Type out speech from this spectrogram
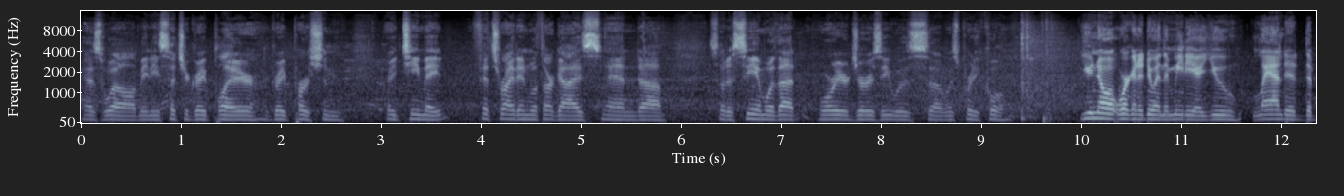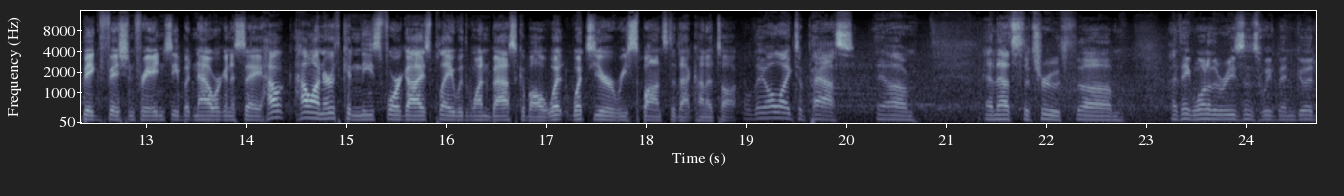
as well. I mean, he's such a great player, a great person, great teammate, fits right in with our guys, and uh, so to see him with that Warrior jersey was uh, was pretty cool you know what we're going to do in the media. You landed the big fish in free agency, but now we're going to say, how, how on earth can these four guys play with one basketball? What, what's your response to that kind of talk? Well, they all like to pass, um, and that's the truth. Um, I think one of the reasons we've been good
